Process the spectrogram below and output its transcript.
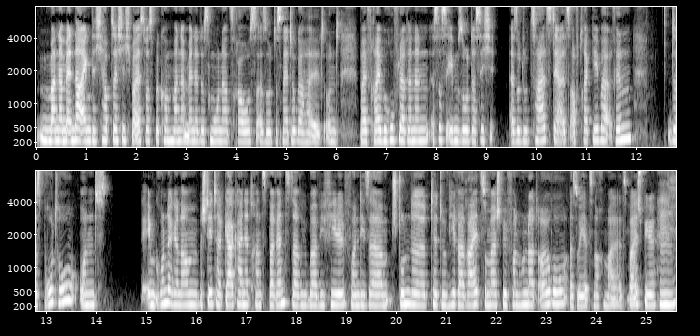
man am Ende eigentlich hauptsächlich weiß, was bekommt man am Ende des Monats raus, also das Nettogehalt. Und bei Freiberuflerinnen ist es eben so, dass ich, also du zahlst dir als Auftraggeberin das Brutto und im Grunde genommen besteht halt gar keine Transparenz darüber, wie viel von dieser Stunde Tätowiererei, zum Beispiel von 100 Euro, also jetzt noch mal als Beispiel, mhm.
